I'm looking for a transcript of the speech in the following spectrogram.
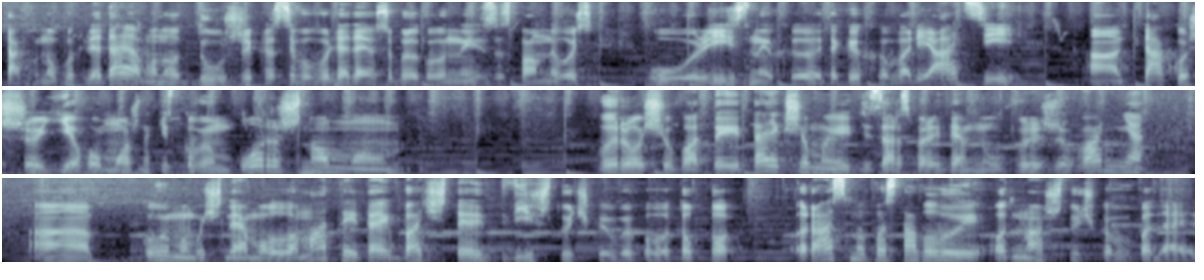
Так воно виглядає, воно дуже красиво виглядає, особливо коли вони заспавнились у різних е, таких варіацій. А також його можна кістковим борошном вирощувати. Та якщо ми зараз перейдемо у виживання, коли ми почнемо ламати, та як бачите, дві штучки випало. Тобто, раз ми поставили, одна штучка випадає,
